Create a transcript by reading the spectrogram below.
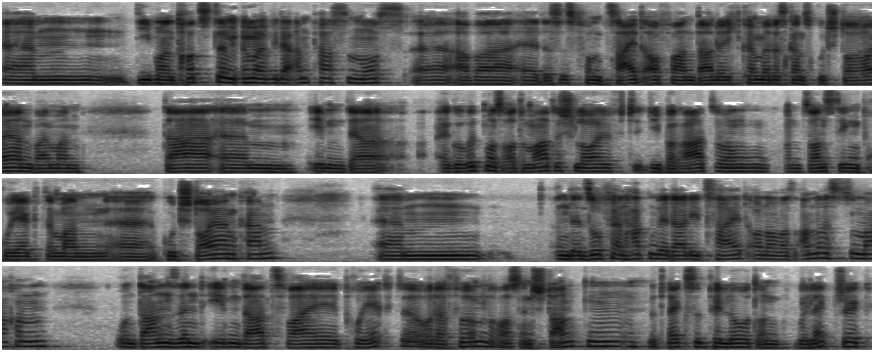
ähm, die man trotzdem immer wieder anpassen muss. Äh, aber äh, das ist vom Zeitaufwand, dadurch können wir das ganz gut steuern, weil man da ähm, eben der Algorithmus automatisch läuft, die Beratung und sonstigen Projekte man äh, gut steuern kann. Ähm, und insofern hatten wir da die Zeit, auch noch was anderes zu machen. Und dann sind eben da zwei Projekte oder Firmen daraus entstanden mit Wechselpilot und Electric.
